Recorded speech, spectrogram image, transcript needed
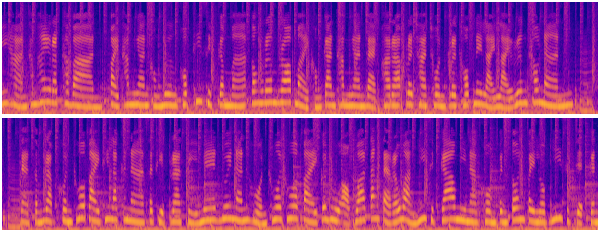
วิหารทำให้รัฐบาล ฝ่ายทำงานของเมืองพบที่สิบกัมมะต้องเริ่มรอบใหม่ของการทำงานแบกภาระประชาชนกระทบในหลาย ๆ เรื่องเท่านั้นแต่สำหรับคนทั่วไปที่ลัคนาสถิตราศีเมษด้วยนั้นโหนทั่วทั่วไปก็ดูออกว่าตั้งแต่ระหว่าง 29 มีนาคมเป็นต้นไปลบ 27 กัน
